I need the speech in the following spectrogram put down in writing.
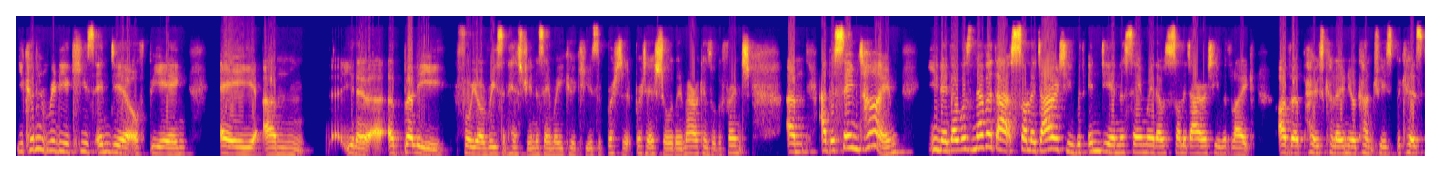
you couldn't really accuse India of being a um, you know a, a, bully for your recent history in the same way you could accuse the British, or the Americans or the French. Um, at the same time, you know there was never that solidarity with India in the same way there was solidarity with like other post-colonial countries because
